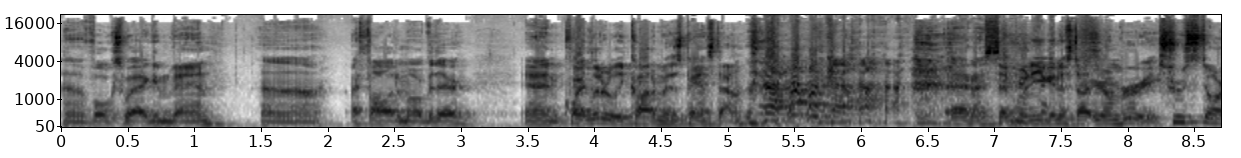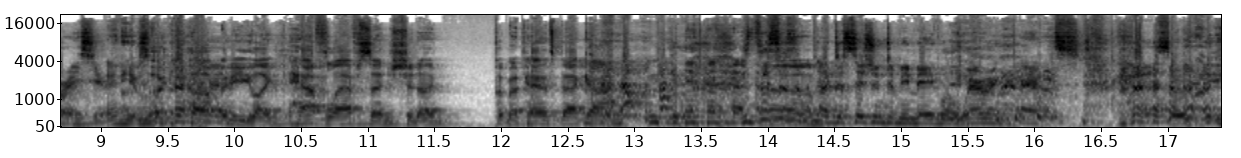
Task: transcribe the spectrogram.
uh, Volkswagen van, uh, I followed him over there and quite literally caught him with his pants down. and I said, "When are you going to start your own brewery?" True stories here. And he looked up and he like half laughed, said, "Should I put my pants back on?" this is a, a decision to be made while wearing pants. so we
